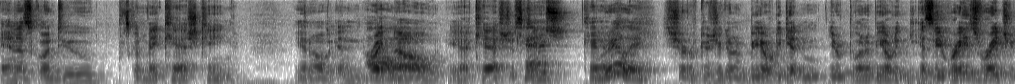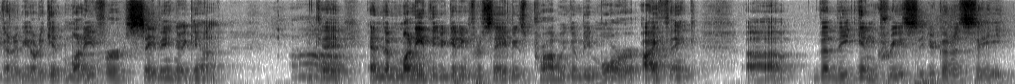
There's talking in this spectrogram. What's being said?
and it's going to it's going to make cash king. You know, and right Oh. now, yeah, cash is king. Cash? Really? Sure, because you're going to be able to get you're going to be able to as they raise rates, you're going to be able to get money for saving again. Okay, Oh. and the money that you're getting for saving is probably going to be more, I think, uh, than the increase that you're going to see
